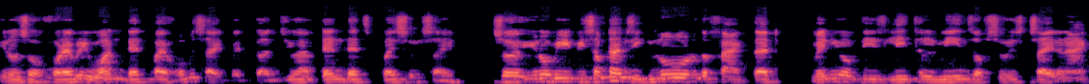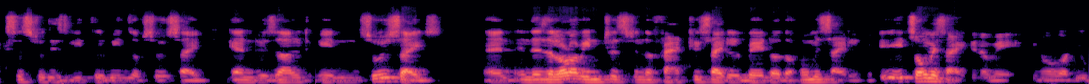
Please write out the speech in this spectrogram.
You know, so for every one death by homicide with guns, you have ten deaths by suicide. So you know, we we sometimes ignore the fact that many of these lethal means of suicide and access to these lethal means of suicide can result in suicides. And, and there's a lot of interest in the fratricidal bit or the homicidal bit. It's homicide in a way. You know, what you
